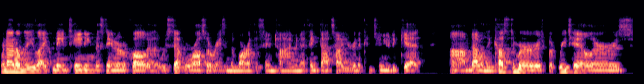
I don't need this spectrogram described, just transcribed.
we're not only like maintaining the standard of quality that we set, we're also raising the bar at the same time. And I think that's how you're going to continue to get um, not only customers but retailers,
